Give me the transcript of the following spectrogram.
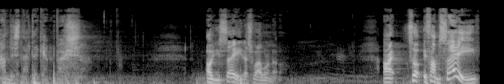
I'm just not that kind of person. Oh, you saved? That's what I want to know. All right, so if I'm saved,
